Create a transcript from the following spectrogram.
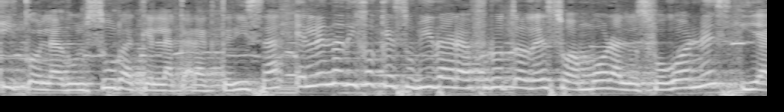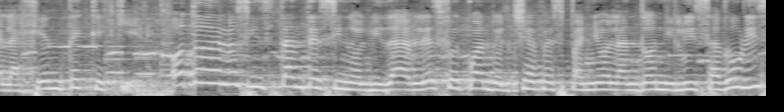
y con la dulzura que la caracteriza, Elena dijo que su vida era fruto de su amor a los fogones y a la gente que quiere. Otro de los instantes inolvidables fue cuando el chef español Andoni Luis Aduriz,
